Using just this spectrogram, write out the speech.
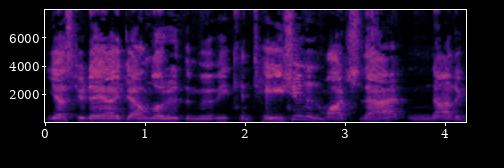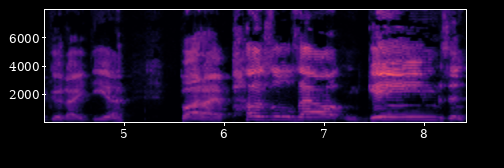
Yesterday, I downloaded the movie Contagion and watched that. Not a good idea. But I have puzzles out and games and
